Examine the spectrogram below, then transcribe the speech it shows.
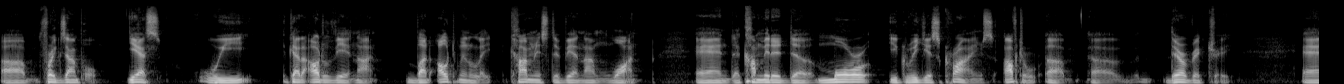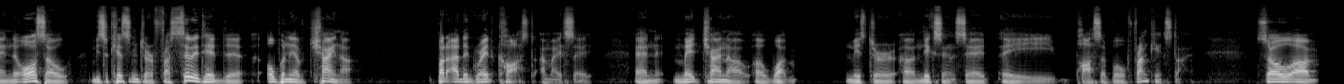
Um, for example, yes, we got out of Vietnam, but ultimately, communist Vietnam won and committed uh, more egregious crimes after uh, uh, their victory. And also, Mr. Kissinger facilitated the opening of China, but at a great cost, I might say, and made China uh, what Mr. Nixon said a possible Frankenstein. So um,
